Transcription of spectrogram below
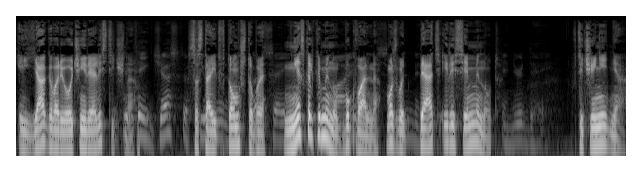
и я говорю очень реалистично, состоит в том, чтобы несколько минут, буквально, может быть, пять или семь минут в течение дня.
